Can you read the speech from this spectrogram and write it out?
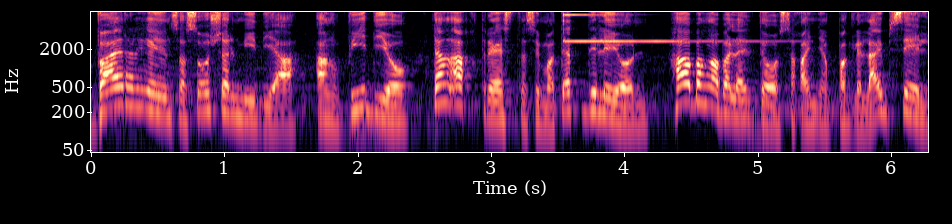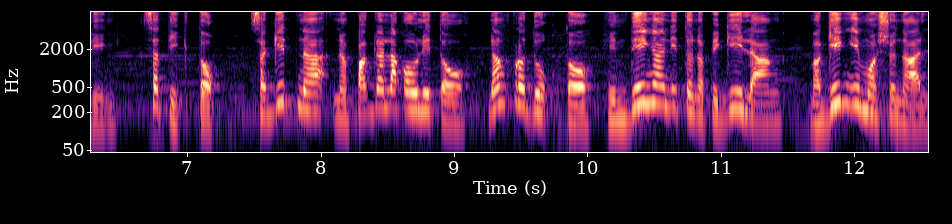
Viral ngayon sa social media ang video ng aktres na si Matet De Leon habang abala ito sa kanyang pagla-live selling sa TikTok. Sa gitna ng paglalakaw nito ng produkto, hindi nga nito napigilang maging emosyonal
